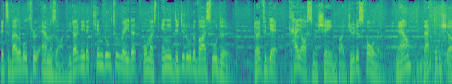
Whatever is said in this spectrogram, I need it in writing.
It's available through Amazon. You don't need a Kindle to read it, almost any digital device will do. Don't forget Chaos Machine by Judas Falling. Now, back to the show.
